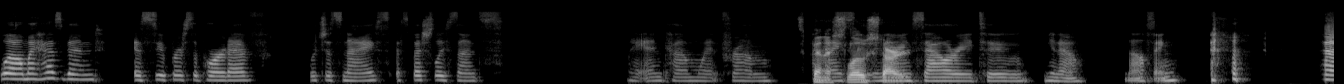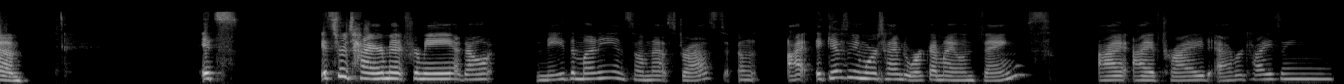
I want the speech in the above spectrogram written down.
Well, my husband is super supportive, which is nice, especially since my income went from It's been a nice slow engineering start. salary to, you know, nothing. um it's it's retirement for me. I don't need the money and so I'm not stressed. Um, I it gives me more time to work on my own things. I I have tried advertising.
